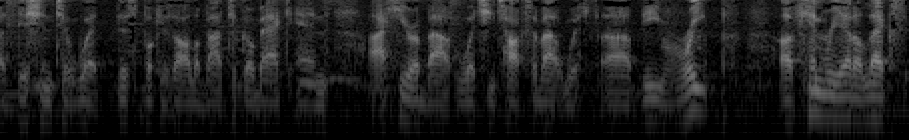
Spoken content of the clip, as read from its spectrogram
addition to what this book is all about to go back and uh, hear about what she talks about with uh, the rape of Henrietta Lacks,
